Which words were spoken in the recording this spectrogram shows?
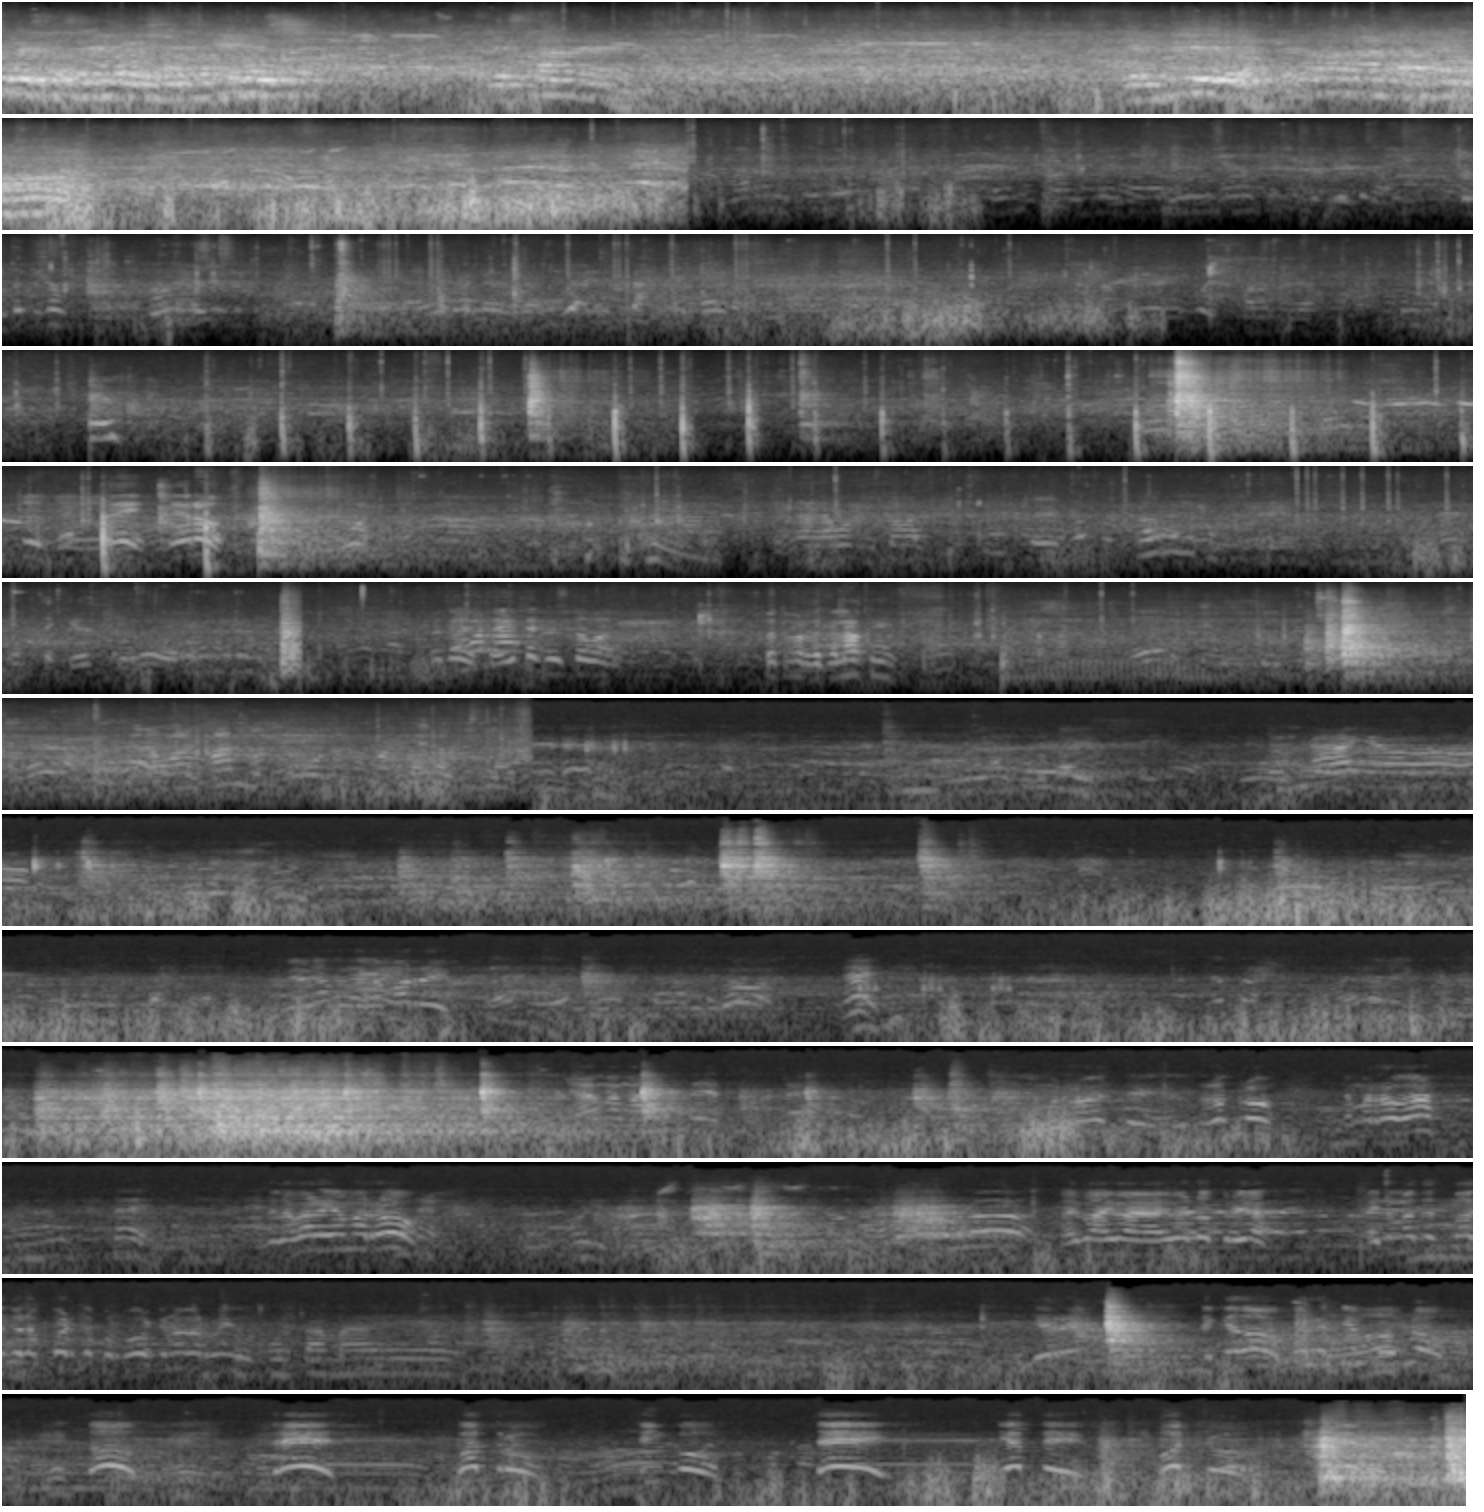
Supuesto, señores, los amigos están en, medio. de la Está Cristóbal. Vete por de calado, ¿qué mamá, este. Ya amarró este. El otro. ¿Ya amarró, va? De la vara ya amarró. Ahí va, ahí otro ya. Ahí nomás despacio la puerta, por favor, que no haga ruido. Cierre. Ahí quedó. Corre tiempo. Uno, dos, tres, cuatro, cinco, seis, siete, ocho, nueve.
